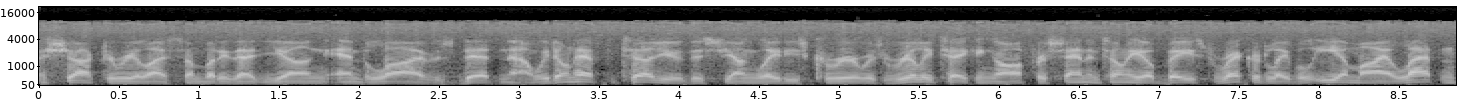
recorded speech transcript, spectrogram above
A shock to realize somebody that young and alive is dead now. We don't have to tell you this young lady's career was really taking off. Her San Antonio-based record label, EMI Latin,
